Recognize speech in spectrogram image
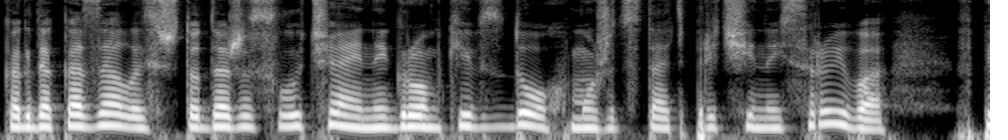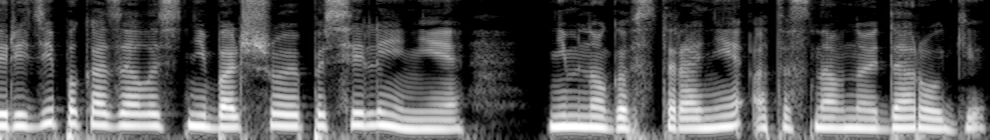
когда казалось, что даже случайный громкий вздох может стать причиной срыва, впереди показалось небольшое поселение, немного в стороне от основной дороги.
